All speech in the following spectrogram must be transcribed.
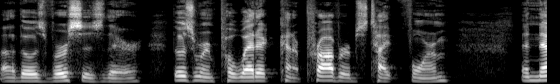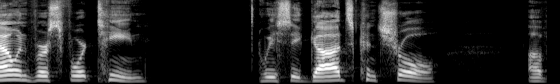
uh, those verses there. Those were in poetic, kind of Proverbs type form. And now in verse 14, we see God's control of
